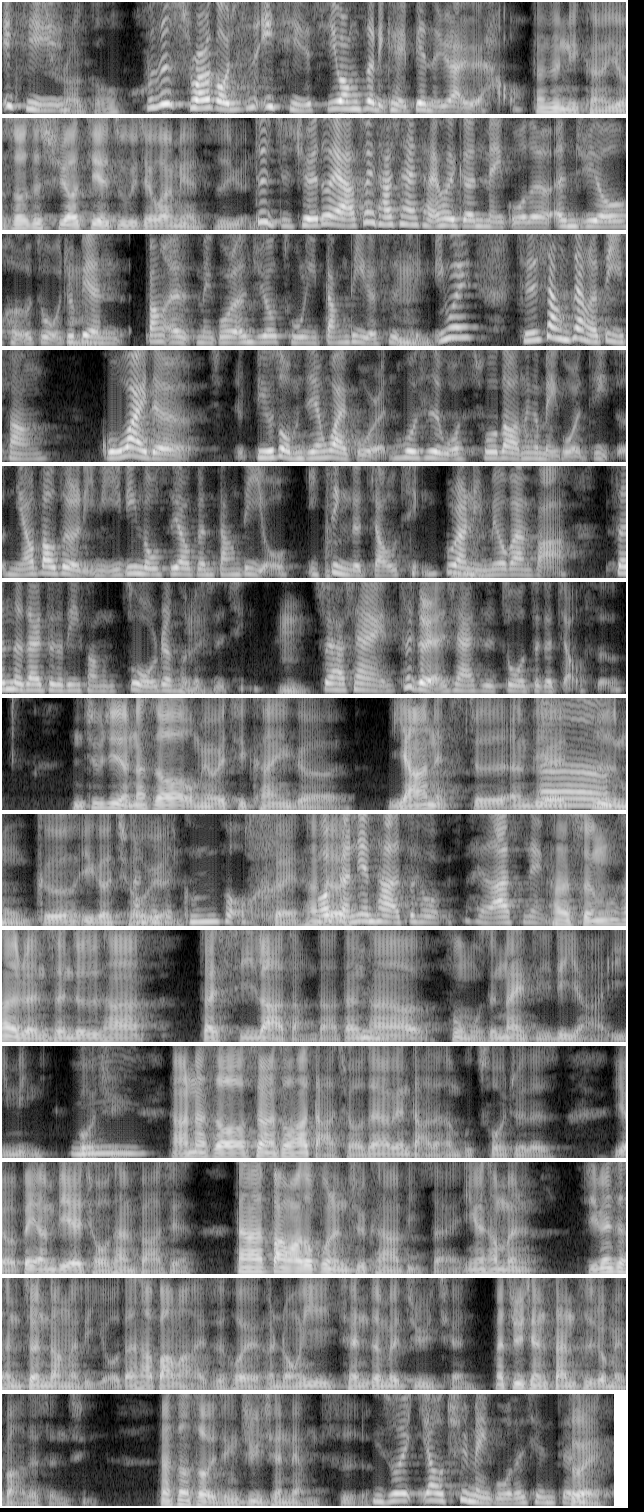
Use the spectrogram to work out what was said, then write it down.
一起 struggle 不是 struggle，就是一起希望这里可以变得越来越好。但是你可能有时候是需要借助一些外面的资源，对，绝对啊，所以他现在才会跟美国的 NGO 合作，就变帮呃美国的 NGO 处理当地的事情。嗯、因为其实像这样的地方，国外的，比如说我们今天外国人，或是我说到那个美国的记者，你要到这里，你一定都是要跟当地有一定的交情，不然你没有办法真的在这个地方做任何的事情。嗯，嗯，所以他现在这个人现在是做这个角色。你记不记得那时候我们有一起看一个 Giannis，就是 NBA 字母哥一个球员，呃、对，他的喜欢念他的最后 last name。他的生他的人生就是他在希腊长大，但是他父母是奈及利亚移民过去。嗯、然后那时候虽然说他打球在那边打得很不错，觉得有被 NBA 球探发现，但他爸妈都不能去看他比赛，因为他们即便是很正当的理由，但他爸妈还是会很容易签证被拒签，那拒签三次就没办法再申请。那这时候已经拒签两次了。你说要去美国的签证？对，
